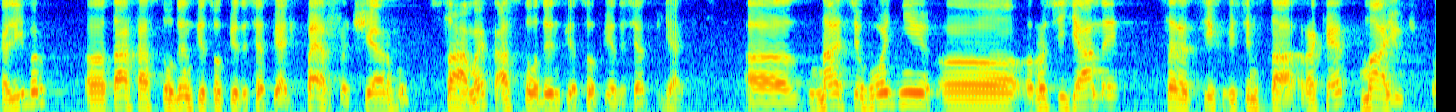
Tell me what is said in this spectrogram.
Калібр та Х-101 555. В першу чергу саме Х-101 555. Е, На сьогодні росіяни серед цих 800 ракет мають е,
